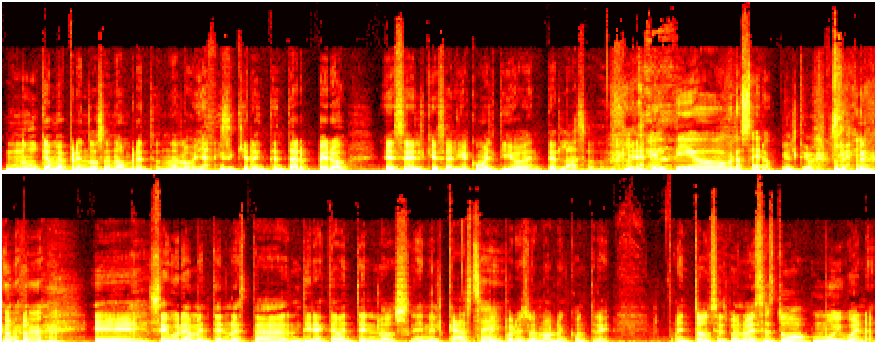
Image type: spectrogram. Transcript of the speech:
nunca me aprendo su nombre, entonces no lo voy a ni siquiera intentar, pero es el que salía como el tío en Ted Lasso. el tío grosero. el tío grosero. Eh, seguramente no está directamente en los en el cast Sí. y por eso no lo encontré. Entonces, bueno, esa estuvo muy buena.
